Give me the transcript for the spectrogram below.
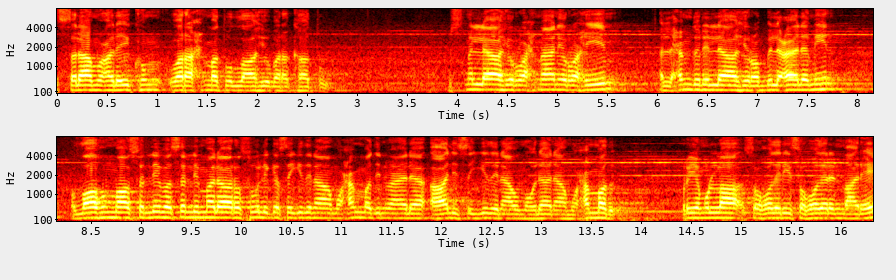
അസ്സലാമു അലൈക്കും വറഹമത്തല്ലാഹി വർക്കാത്തു ബിസ്മില്ലാഹി റഹ്മാൻ റഹീം അലഹമുല്ലാഹി റബ്ബുൽ ആലമീൻ. അള്ളാഹുമ്മ സല്ലി വസല്ലിം അല റസൂലിക സയ്യിദിന മുഹമ്മദിൻ വാല ആലി സയ്യിദിന മൗലാന മുഹമ്മദ്. പ്രിയമുള്ള സഹോദരി സഹോദരന്മാരെ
